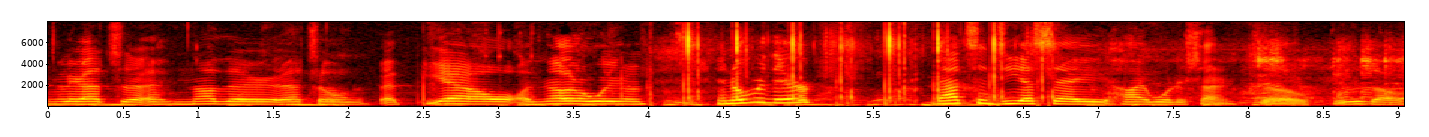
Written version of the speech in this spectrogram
That's a, another, that's a FPL, another Whelen. And over there, that's a DSA high water sign. So here we go.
